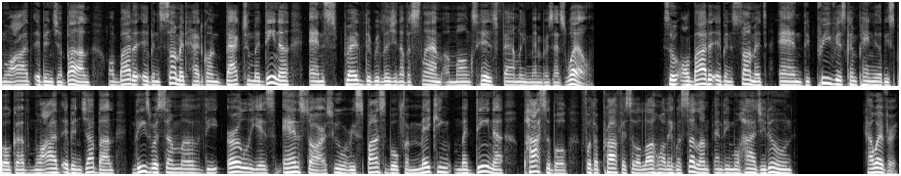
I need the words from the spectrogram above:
Mu'adh ibn Jabal, Ubadah ibn Samit had gone back to Medina and spread the religion of Islam amongst his family members as well. So Ubadah ibn Samit and the previous companion that we spoke of, Mu'adh ibn Jabal, these were some of the earliest Ansars who were responsible for making Medina possible for the Prophet wasallam and the Muhajirun. However,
